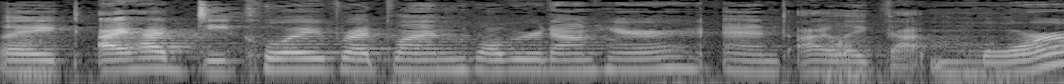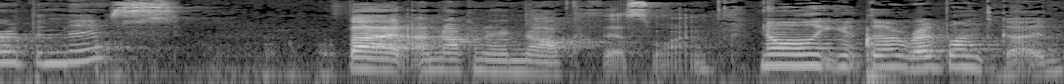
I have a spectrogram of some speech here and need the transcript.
Like I had decoy red blend while we were down here, and I like that more than this. But I'm not gonna knock this one. No, you- the red blend's good.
